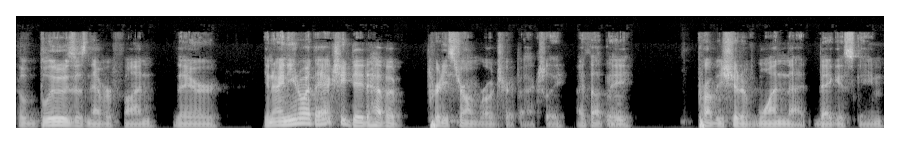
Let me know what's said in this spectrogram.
the Blues is never fun. They're you know, and you know what? They actually did have a pretty strong road trip. Actually, I thought they mm-hmm. probably should have won that Vegas game.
